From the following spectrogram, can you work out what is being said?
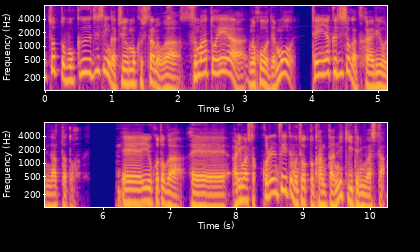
ーちょっと僕自身が注目したのは、スマートエアの方でも、転訳辞書が使えるようになったと、えーいうことが、えーありました。これについてもちょっと簡単に聞いてみました。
